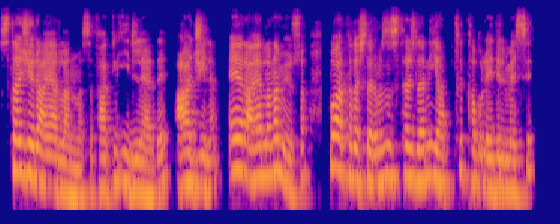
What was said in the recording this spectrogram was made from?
stajyeri ayarlanması farklı illerde acilen eğer ayarlanamıyorsa bu arkadaşlarımızın stajlarını yaptığı kabul edilmesi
